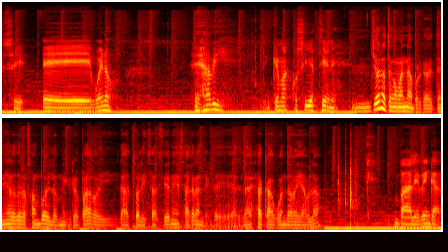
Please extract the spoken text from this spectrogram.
Sí. Eh, bueno, eh, Javi, ¿qué más cosillas tienes? Mm, yo no tengo más nada porque tenía los de los fanboys, los micropagos y las actualizaciones esas grandes que las he sacado cuando habéis hablado. Vale, venga,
